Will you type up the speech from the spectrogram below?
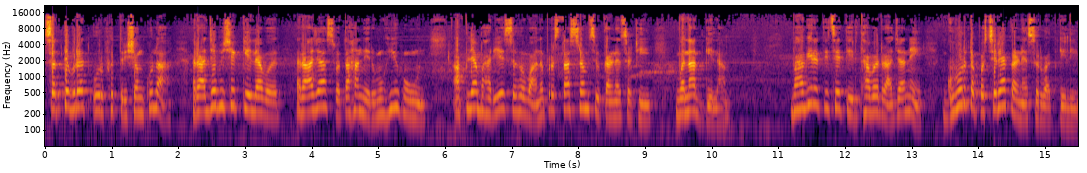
सत्यव्रत उर्फ त्रिशंकुला राज्याभिषेक केल्यावर राजा स्वतः निर्मोही होऊन आपल्या भार्येसह वानप्रस्थाश्रम स्वीकारण्यासाठी वनात गेला. भागीरथीचे तीर्थावर राजाने घोर तपश्चर्या करण्यास सुरुवात केली.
